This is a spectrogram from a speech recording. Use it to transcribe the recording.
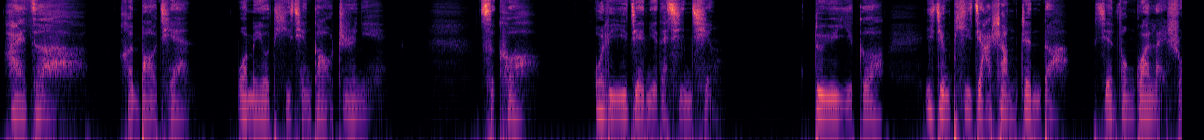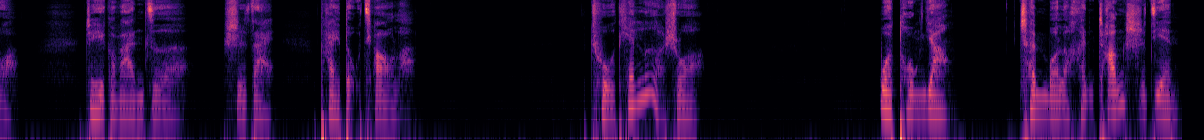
孩子，很抱歉，我没有提前告知你。此刻，我理解你的心情。对于一个已经披甲上阵的先锋官来说，这个弯子实在太陡峭了。楚天乐说：“我同样。”沉默了很长时间，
